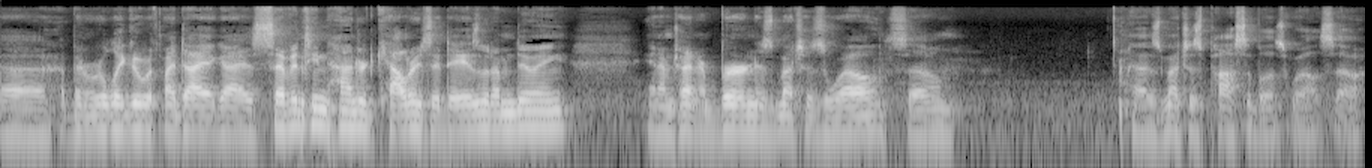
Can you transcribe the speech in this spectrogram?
Uh, I've been really good with my diet, guys. 1,700 calories a day is what I'm doing. And I'm trying to burn as much as well. So as much as possible as well. So, all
